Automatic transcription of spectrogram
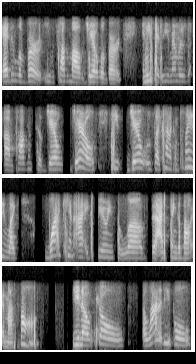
Eddie Levert. He was talking about Gerald Levert, and he said he remembers um, talking to Gerald. Gerald, he Gerald was like kind of complaining, like, why can't I experience the love that I sing about in my song? You know, so a lot of people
